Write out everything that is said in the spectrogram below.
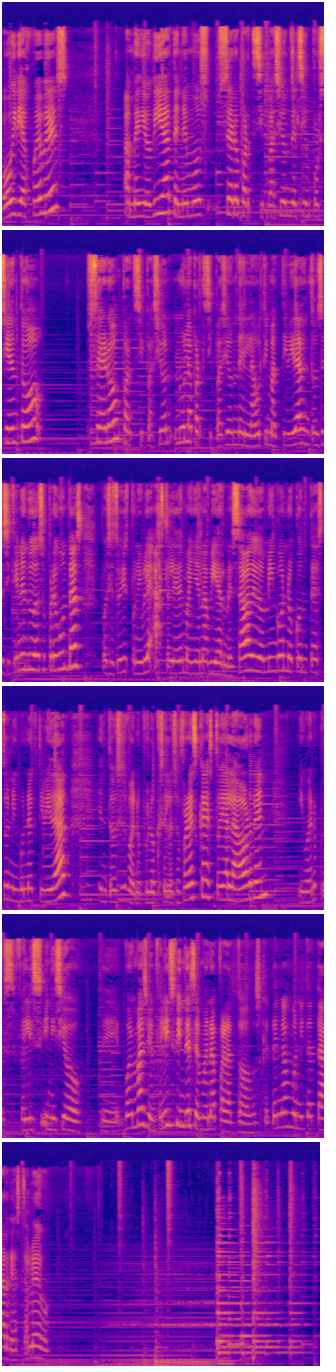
hoy día jueves. A mediodía tenemos cero participación del 100% cero participación, nula participación en la última actividad. Entonces, si tienen dudas o preguntas, pues estoy disponible hasta el día de mañana viernes. Sábado y domingo no contesto ninguna actividad. Entonces, bueno, pues lo que se les ofrezca, estoy a la orden. Y bueno, pues feliz inicio de, bueno, más bien feliz fin de semana para todos. Que tengan bonita tarde. Hasta luego.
